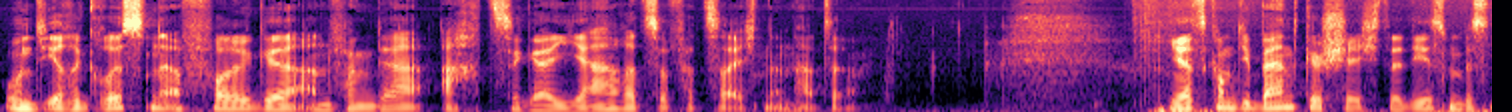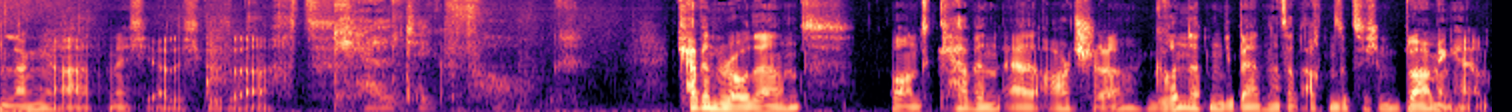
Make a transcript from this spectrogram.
und ihre größten Erfolge Anfang der 80er Jahre zu verzeichnen hatte. Jetzt kommt die Bandgeschichte, die ist ein bisschen langatmig, ehrlich gesagt. Celtic Folk. Kevin Roland und Kevin L. Archer gründeten die Band 1978 in Birmingham.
